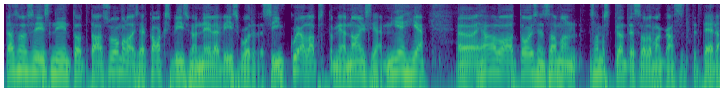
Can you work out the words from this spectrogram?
Tässä on siis niin tota, suomalaisia 2-4-5-vuotiaita sinkkuja, lapsettomia naisia ja miehiä. Öö, he haluaa toisen saman, samassa tilanteessa olevan kanssa sitten tehdä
